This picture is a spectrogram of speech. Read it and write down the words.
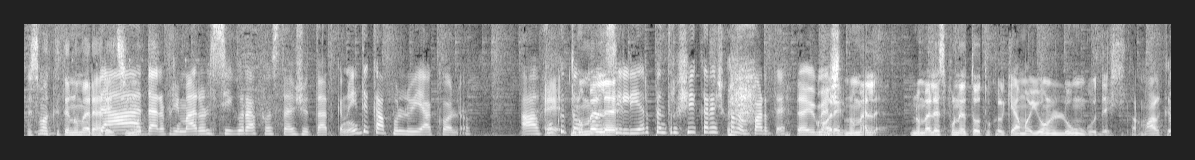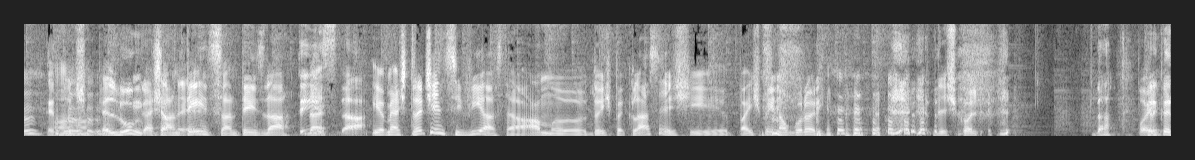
Dă seama câte numere a Da, reținut? dar primarul sigur a fost ajutat, că nu-i de capul lui acolo. A avut E, câte un numele- consilier pentru fiecare școală în parte. Da, eu mi-aș... Corect, numele, numele spune totul, că îl cheamă Ion Lungu, deci normal că te duci pe lung așa. S-a pe- întins, s-a întins, da. Întins, da. Eu mi-aș trece în CV asta. Am uh, 12 clase și 14 inaugurări de școli. Da, Păi- cred că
